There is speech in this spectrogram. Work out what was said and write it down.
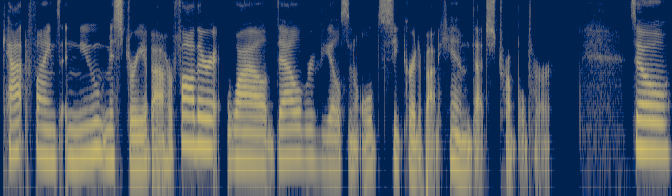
Kat finds a new mystery about her father, while Del reveals an old secret about him that's troubled her. So,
